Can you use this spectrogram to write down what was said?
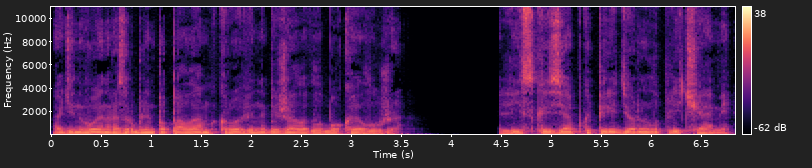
Один воин разрублен пополам, крови набежала глубокая лужа. Лиска зябко передернула плечами.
